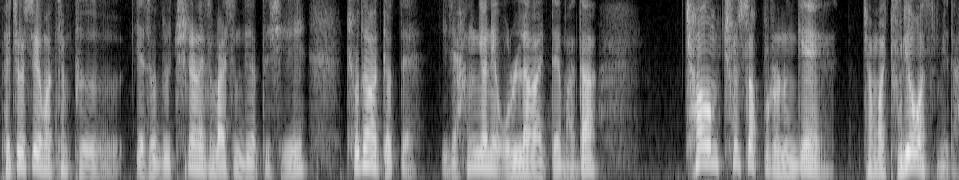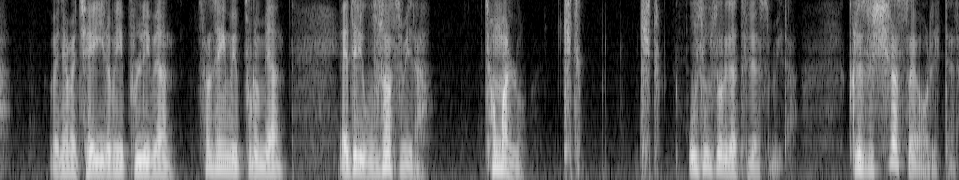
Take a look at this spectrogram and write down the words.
배철수 음악 캠프에서도 출연해서 말씀드렸듯이 초등학교 때 이제 학년이 올라갈 때마다 처음 출석 부르는 게 정말 두려웠습니다. 왜냐하면 제 이름이 불리면 선생님이 부르면 애들이 웃었습니다. 정말로 키득 키득 웃음소리가 들렸습니다. 그래서 싫었어요 어릴 때는.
